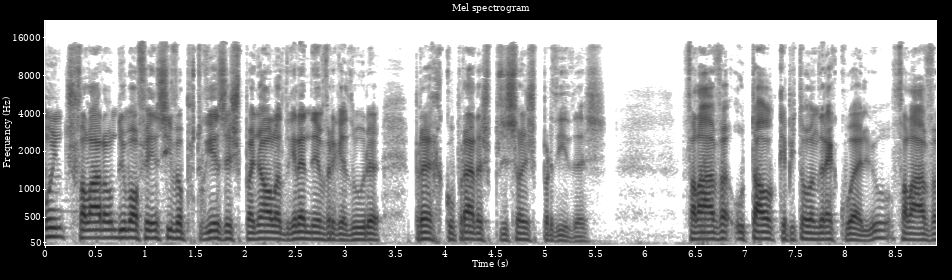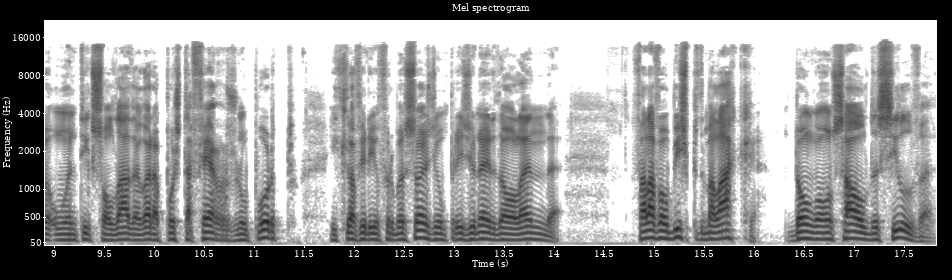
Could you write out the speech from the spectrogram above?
Muitos falaram de uma ofensiva portuguesa e espanhola de grande envergadura para recuperar as posições perdidas. Falava o tal capitão André Coelho, falava um antigo soldado agora posto a ferros no Porto e que ouvira informações de um prisioneiro da Holanda. Falava o bispo de Malaca, Dom Gonçalo da Silva,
